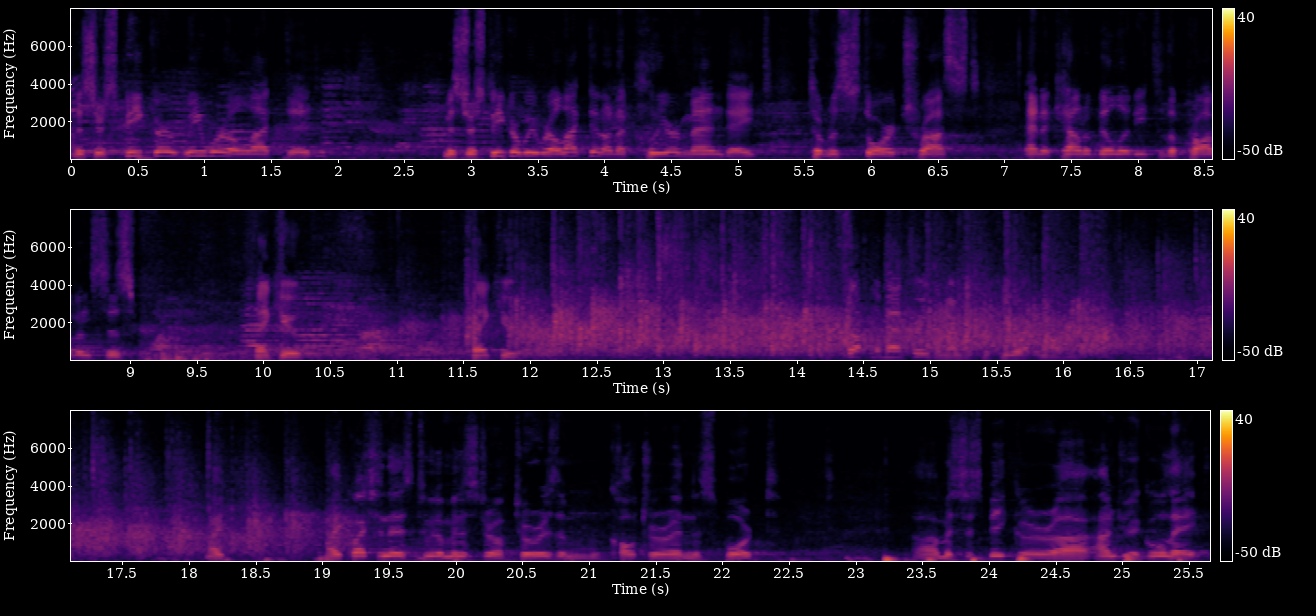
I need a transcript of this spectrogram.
Mr. Speaker, we were elected Mr. Speaker, we were elected on a clear mandate to restore trust and accountability to the province's. Thank you. Thank you. Supplementary, the member for Kiewit My, my question is to the Minister of Tourism, Culture and Sport. Uh, Mr. Speaker, uh, Andrea Goulet,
